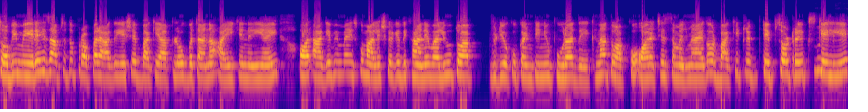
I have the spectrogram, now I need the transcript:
तो अभी मेरे हिसाब से तो प्रॉपर आ गई है शेप बाकी आप लोग बताना आई कि नहीं आई। और आगे भी मैं इसको मालिश करके दिखाने वाली हूँ तो आप वीडियो को कंटिन्यू पूरा देखना तो आपको और अच्छे से समझ में आएगा। और बाकी ट्रिप टिप्स और ट्रिक्स के लिए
